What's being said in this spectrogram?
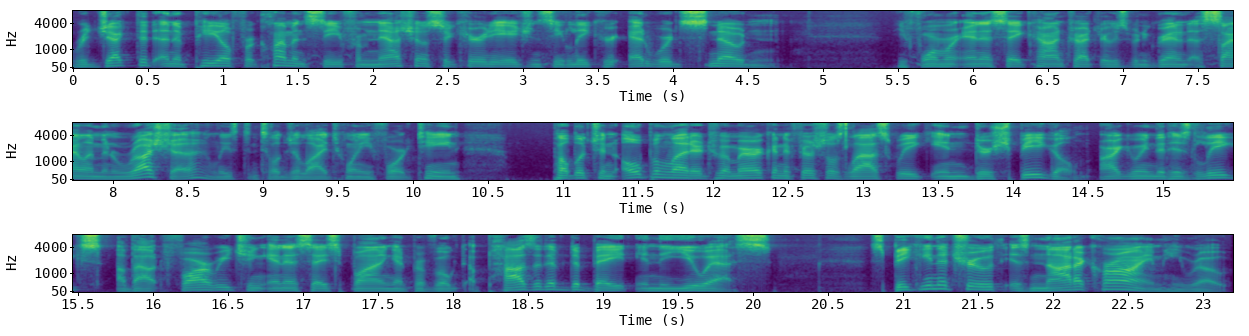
rejected an appeal for clemency from National Security Agency leaker Edward Snowden. The former NSA contractor who's been granted asylum in Russia, at least until July 2014, published an open letter to American officials last week in Der Spiegel, arguing that his leaks about far reaching NSA spying had provoked a positive debate in the U.S. Speaking the truth is not a crime, he wrote.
